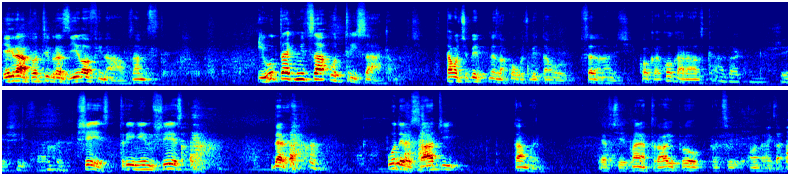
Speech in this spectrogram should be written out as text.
Igra protiv Brazila u finalu, zamislite i utakmica u 3 sata. Tamo će biti, ne znam koliko će biti tamo, 7 na već. Kolika, kolika razlika? 6, 3 minus 6, 9. U 9 sati, tamo je. Jer će klanjati travi prvo, pa će onda gledati.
